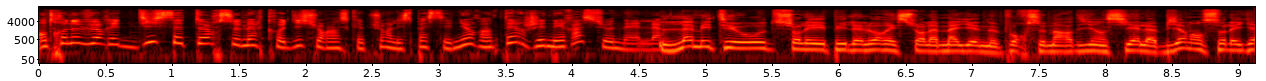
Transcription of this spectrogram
Entre 9h et 17h ce mercredi sur inscription à l'espace senior intergénérationnel. La météo sur les Pays de la Loire et sur la Mayenne pour ce mardi, un ciel bien ensoleillé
